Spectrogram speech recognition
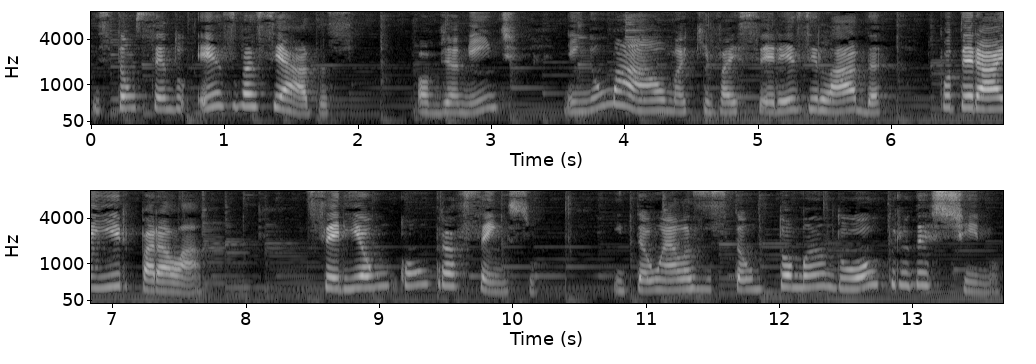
estão sendo esvaziadas. Obviamente, nenhuma alma que vai ser exilada poderá ir para lá seria um contrassenso. Então elas estão tomando outro destino.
